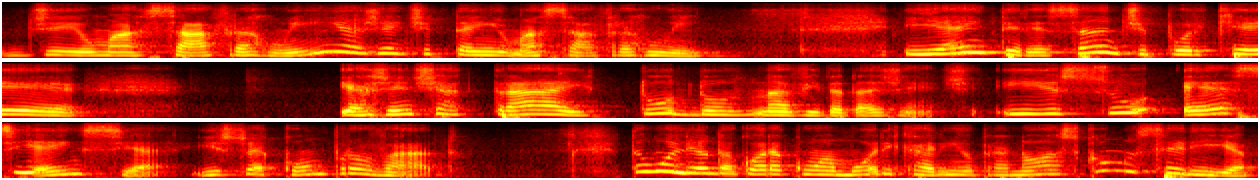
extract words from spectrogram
de uma safra ruim, a gente tem uma safra ruim. E é interessante porque a gente atrai tudo na vida da gente. E isso é ciência, isso é comprovado. Então, olhando agora com amor e carinho para nós, como seria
